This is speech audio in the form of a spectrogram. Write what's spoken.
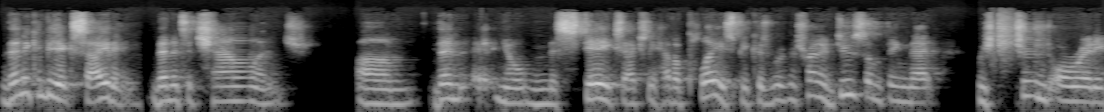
then it can be exciting. Then it's a challenge um, then eh, you know mistakes actually have a place because we're trying to do something that we shouldn't already.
